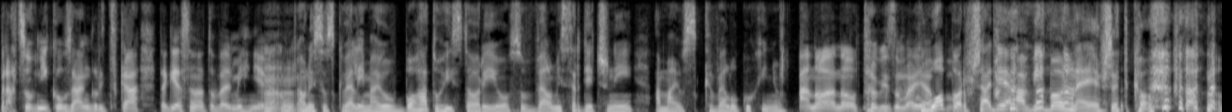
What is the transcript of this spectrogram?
pracovníkov z Anglicka, tak ja sa na to veľmi hnevám. Mm-mm, oni sú skvelí, majú bohatú históriu, sú veľmi srdeční a majú skvelú kuchyňu. Áno, áno, to by som aj ja Kôpor všade a výborné je všetko. Áno,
